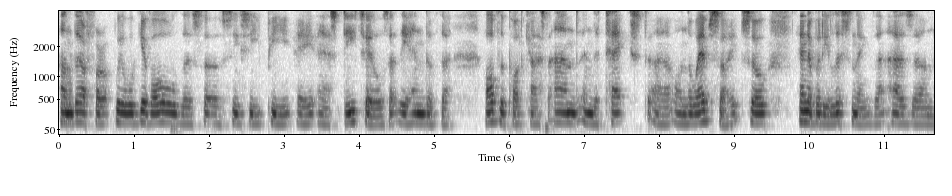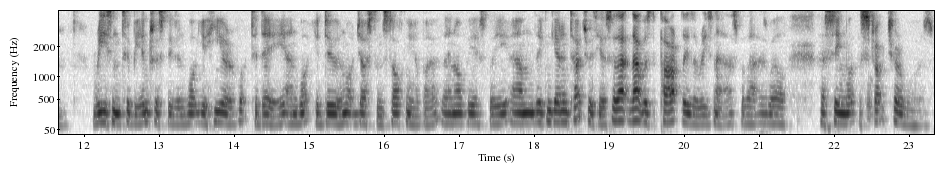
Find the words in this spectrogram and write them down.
and therefore we will give all the sort of CCPAS details at the end of the of the podcast and in the text uh, on the website. So anybody listening that has um, reason to be interested in what you hear what today and what you do and what Justin's talking about, then obviously um, they can get in touch with you. So that that was partly the reason I asked for that as well as seeing what the structure was.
